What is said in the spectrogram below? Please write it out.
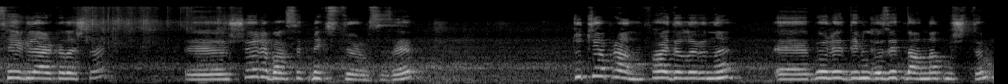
sevgili arkadaşlar e, şöyle bahsetmek istiyorum size. Dut yaprağının faydalarını e, böyle demin özetle anlatmıştım.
